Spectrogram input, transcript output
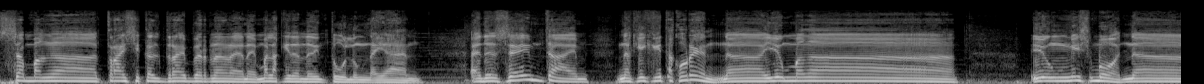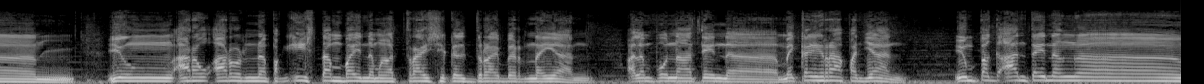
sa mga tricycle driver na rin, malaki na rin tulong na yan. At the same time, nakikita ko rin na yung mga yung mismo na yung araw-araw na pag-i-standby ng mga tricycle driver na yan, alam po natin na may kahirapan yan. Yung pag-aantay ng ah,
